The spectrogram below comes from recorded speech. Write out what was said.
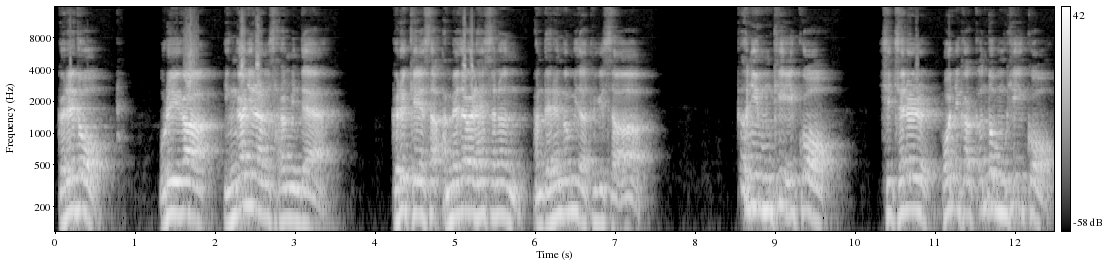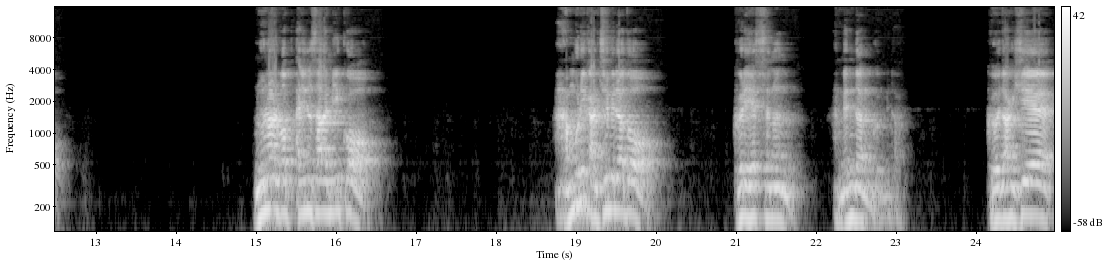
그래도 우리가 인간이라는 사람인데 그렇게 해서 안매장을 해서는 안 되는 겁니다. 저기서 끈이 뭉키 있고 시체를 보니까 끈도 뭉키 있고 눈알도 빠진 사람이 있고 아무리 간첩이라도 그래 해서는 안 된다는 겁니다. 그 당시에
